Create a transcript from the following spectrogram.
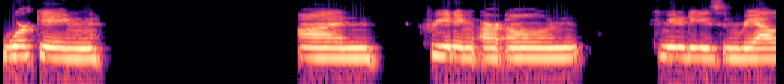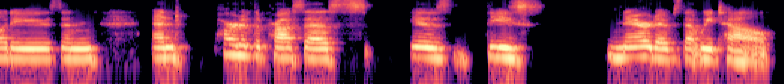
working on creating our own communities and realities and and part of the process is these narratives that we tell.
